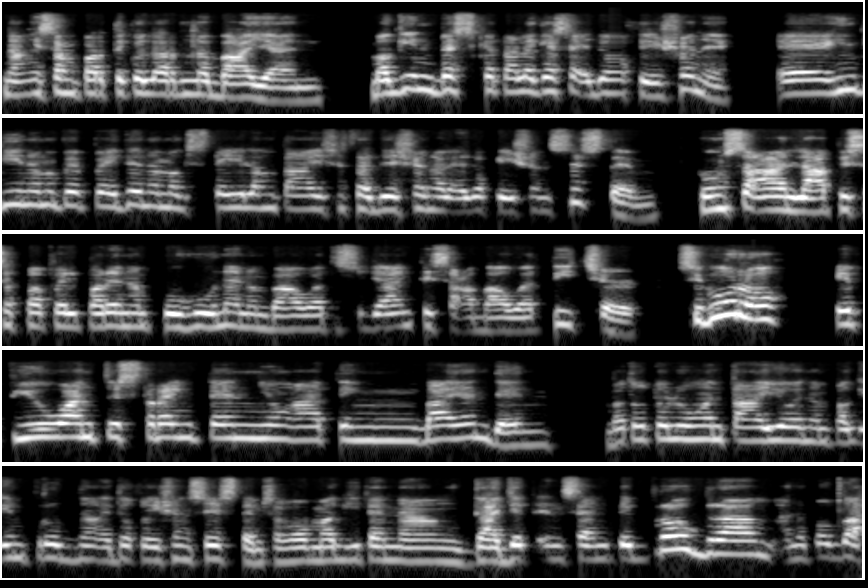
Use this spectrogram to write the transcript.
ng isang particular na bayan, mag-invest ka talaga sa education eh. Eh, hindi naman pwede na magstay lang tayo sa traditional education system kung saan lapis at papel pa rin ang puhunan ng bawat estudyante sa bawat teacher. Siguro, if you want to strengthen yung ating bayan din, matutulungan tayo ng pag-improve ng education system sa pamagitan ng gadget incentive program, ano pa ba,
